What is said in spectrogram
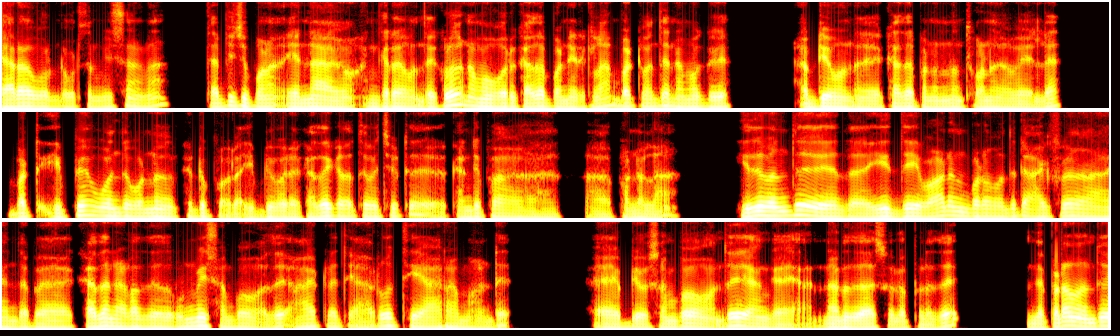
யாராவது ஒரு ஒருத்தர் மிஸ் ஆனால் தப்பிச்சு போனால் என்ன ஆகுங்கிற வந்து கூட நம்ம ஒரு கதை பண்ணியிருக்கலாம் பட் வந்து நமக்கு அப்படி ஒன்று கதை பண்ணணும்னு தோணவே இல்லை. பட் இப்போயும் வந்து ஒன்றும் கெட்டு போகல. இப்படி ஒரு கதை கலத்தை வச்சுட்டு கண்டிப்பாக பண்ணலாம். இது வந்து இந்த தி வார்டன் படம் வந்துட்டு ஆக்சுவலாக இந்த கதை நடந்தது உண்மை சம்பவம் அது. ஆயிரத்தி தொள்ளாயிரத்தி அறுபத்தி ஆறாம் ஆண்டு இப்படி ஒரு சம்பவம் வந்து அங்கே நடந்ததாக சொல்லப்படுது. இந்த படம் வந்து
